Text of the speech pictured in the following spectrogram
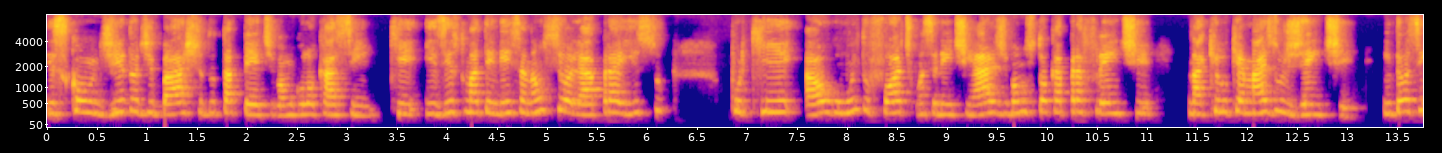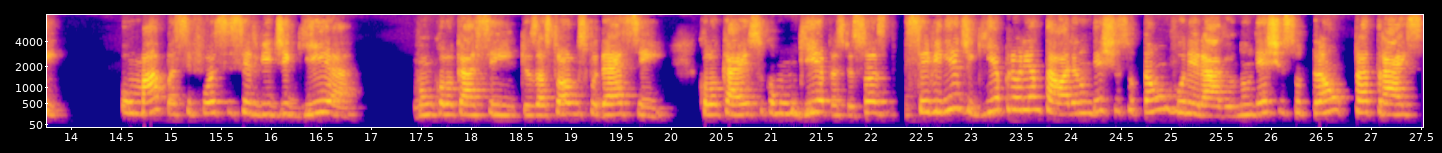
Escondido debaixo do tapete, vamos colocar assim, que existe uma tendência a não se olhar para isso, porque algo muito forte com ascendente em Ares, vamos tocar para frente naquilo que é mais urgente, então, assim, o mapa, se fosse servir de guia, vamos colocar assim, que os astrólogos pudessem colocar isso como um guia para as pessoas, serviria de guia para orientar. Olha, não deixe isso tão vulnerável, não deixe isso tão para trás,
